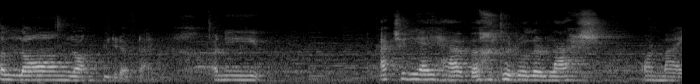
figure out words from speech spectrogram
अ लङ लङ पिरियड अफ टाइम अनि एक्चुली आई हेभ द रोलर ल्यास अन माई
